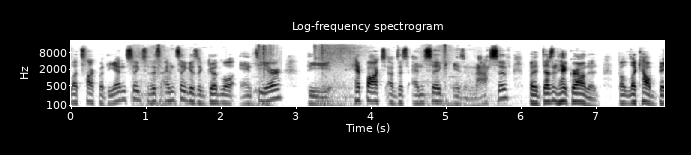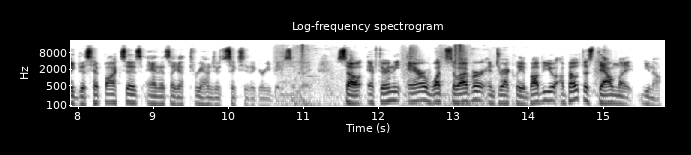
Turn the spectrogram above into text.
let's talk about the NSIG. So this NSIG is a good little anti-air. The hitbox of this NSIG is massive, but it doesn't hit grounded. But look how big this hitbox is, and it's like a 360 degree basically. So if they're in the air whatsoever and directly above you, about this downlight, you know,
